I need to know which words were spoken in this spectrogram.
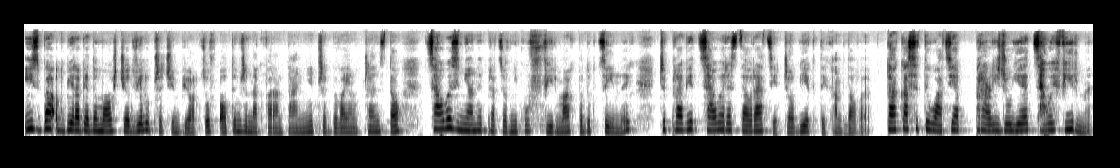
Izba odbiera wiadomości od wielu przedsiębiorców o tym, że na kwarantannie przebywają często całe zmiany pracowników w firmach produkcyjnych, czy prawie całe restauracje czy obiekty handlowe. Taka sytuacja paraliżuje całe firmy.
